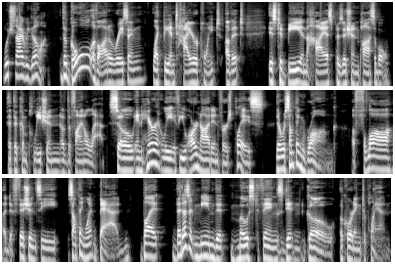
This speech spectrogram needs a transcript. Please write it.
which side we go on. The goal of auto racing, like the entire point of it, is to be in the highest position possible at the completion of the final lap. So inherently, if you are not in first place, there was something wrong, a flaw, a deficiency, something went bad. But that doesn't mean that most things didn't go according to plan.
